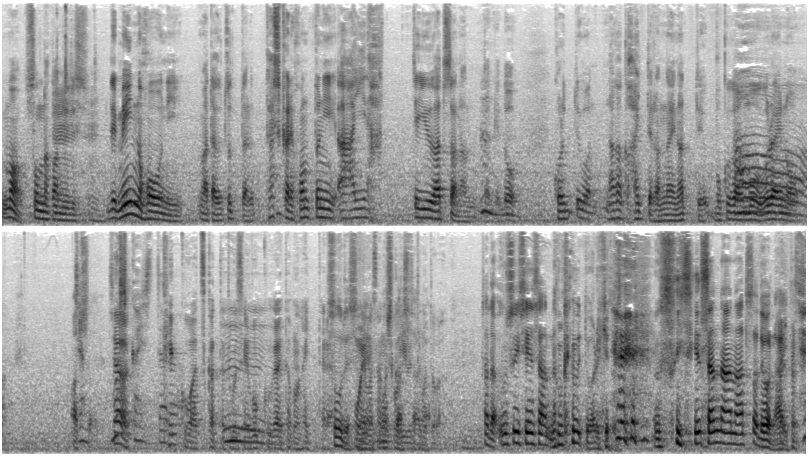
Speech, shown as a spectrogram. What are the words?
まあそんな感じです、うんでメインの方にまた移ったら確かに本当にああいいなっていう暑さなんだけど、うんこれでは長く入ってらんないなって僕が思うぐらいのあ暑さ。ー。じゃあもしかしたら。結構暑かったってことですね、うん僕が多分入ったら。そうですね大山さんがそういるってことは。ただ雲水泉さん何回も言って悪いけど 雲水泉さんのあの暑さではないです。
